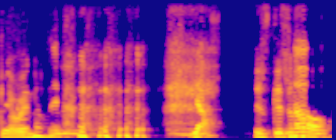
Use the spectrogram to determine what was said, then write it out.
Qué bueno. en- ya, Es que es, un- no,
